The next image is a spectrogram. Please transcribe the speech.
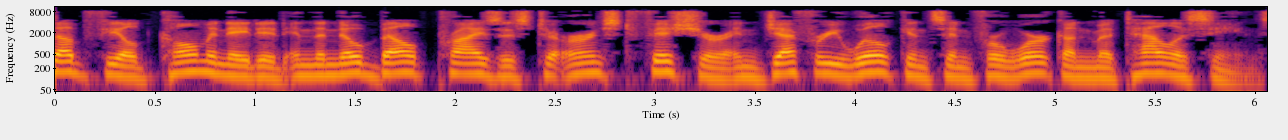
subfield culminated in the Nobel Prizes to Ernst Fischer and Geoffrey Wilkinson for work on metallocenes.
